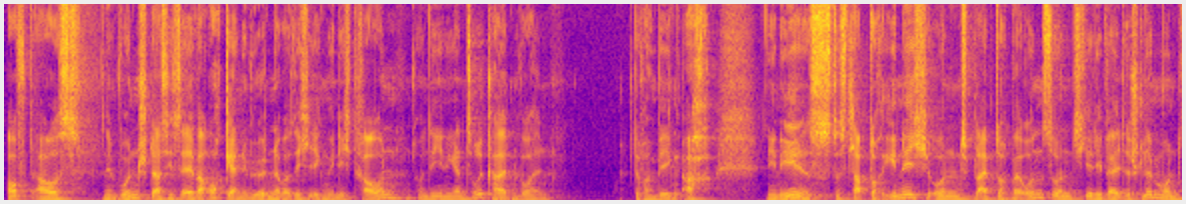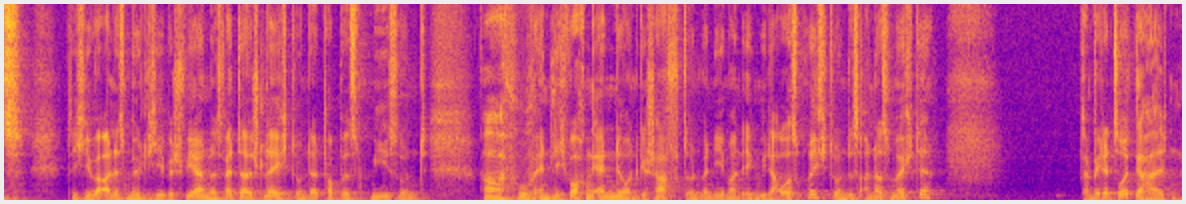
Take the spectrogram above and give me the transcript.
Oft aus einem Wunsch, dass sie selber auch gerne würden, aber sich irgendwie nicht trauen und diejenigen zurückhalten wollen. Von wegen, ach, nee, nee, das, das klappt doch eh nicht und bleibt doch bei uns und hier die Welt ist schlimm und sich über alles Mögliche beschweren, das Wetter ist schlecht und der Top ist mies und ah, puh, endlich Wochenende und geschafft. Und wenn jemand irgendwie da ausbricht und es anders möchte, dann wird er zurückgehalten.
